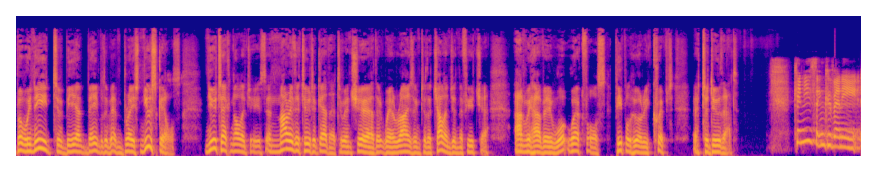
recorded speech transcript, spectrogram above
but we need to be, be able to embrace new skills new technologies and marry the two together to ensure that we're rising to the challenge in the future and we have a workforce, people who are equipped uh, to do that. Can you think of any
